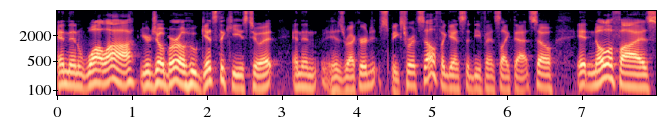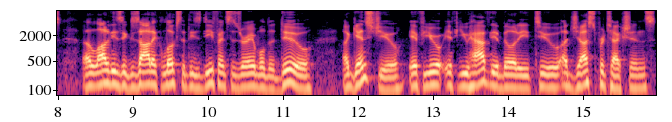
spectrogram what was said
and then voila, you're Joe Burrow who gets the keys to it, and then his record speaks for itself against a defense like that. So it nullifies a lot of these exotic looks that these defenses are able to do. Against you if you if you have the ability to adjust protections,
